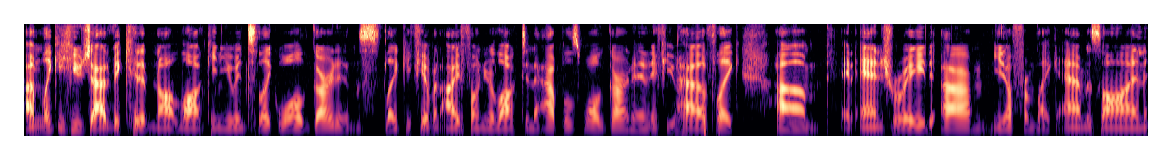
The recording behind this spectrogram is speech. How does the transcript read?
I'm like a huge advocate of not locking you into like walled gardens. Like if you have an iPhone, you're locked into Apple's walled garden. If you have like um, an Android, um, you know, from like Amazon,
